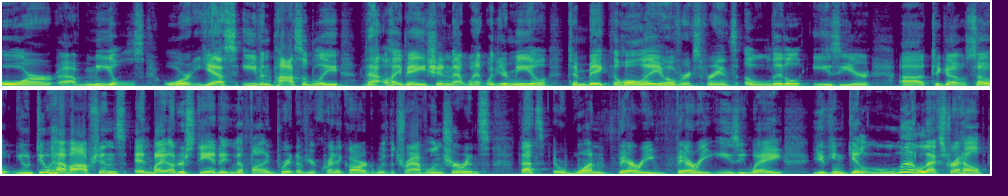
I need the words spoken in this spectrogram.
or uh, meals, or yes, even possibly that libation that went with your meal to make the whole layover experience a little easier uh, to go. So you do have options, and by understanding the fine print of your credit card with the travel insurance, that's one very, very easy way you can get a little extra help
